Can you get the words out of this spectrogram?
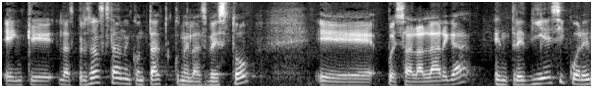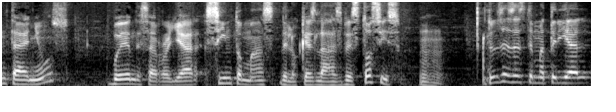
en que las personas que estaban en contacto con el asbesto, eh, pues a la larga, entre 10 y 40 años, pueden desarrollar síntomas de lo que es la asbestosis. Entonces este material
